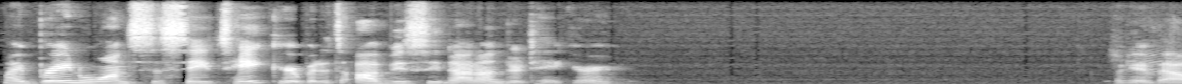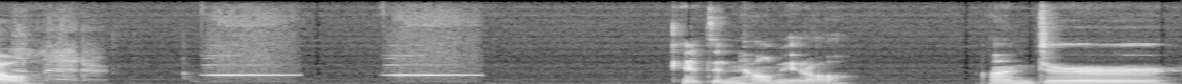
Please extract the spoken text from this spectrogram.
my brain wants to say taker but it's obviously not undertaker okay vowel Okay, it didn't help me at all. Under...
